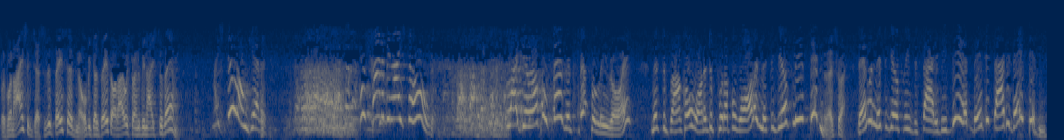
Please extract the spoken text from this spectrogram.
But when I suggested it, they said no because they thought I was trying to be nice to them. I still don't get it. Who's trying to be nice to who? Like your uncle says, it's simple, Leroy. Mr. Bronco wanted to put up a wall, and Mr. Gillsleeve didn't. That's right. Then, when Mr. Gillsleeve decided he did, they decided they didn't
